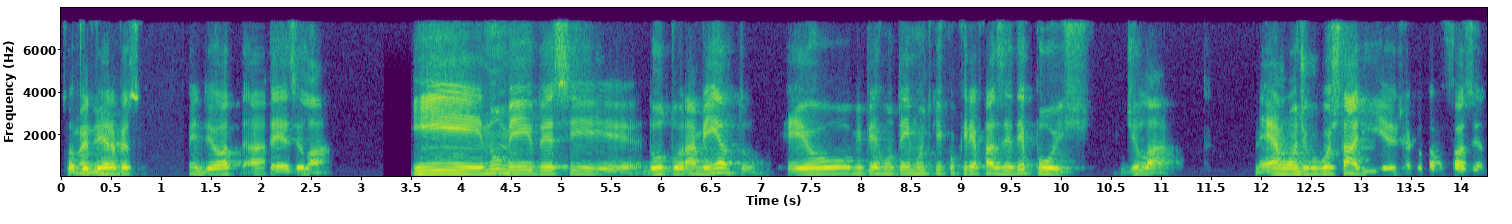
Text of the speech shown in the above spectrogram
Sou a primeira maneiro. pessoa que defendeu a, a tese lá. E no meio desse doutoramento, eu me perguntei muito o que, que eu queria fazer depois de lá, né? Onde eu gostaria, já que eu estava fazendo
